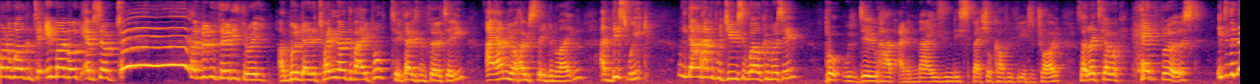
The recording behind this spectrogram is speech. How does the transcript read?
Everyone, and welcome to In My Mug, episode 233 on Monday, the 29th of April 2013. I am your host, Stephen Leighton, and this week we don't have a producer welcome us in, but we do have an amazingly special coffee for you to try. So let's go head first into the news.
